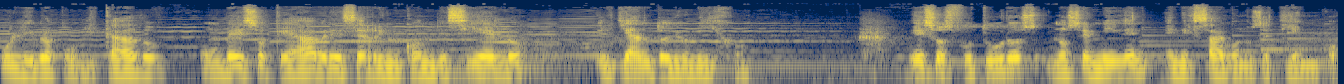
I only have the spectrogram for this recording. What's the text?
un libro publicado, un beso que abre ese rincón de cielo, el llanto de un hijo. Esos futuros no se miden en hexágonos de tiempo.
